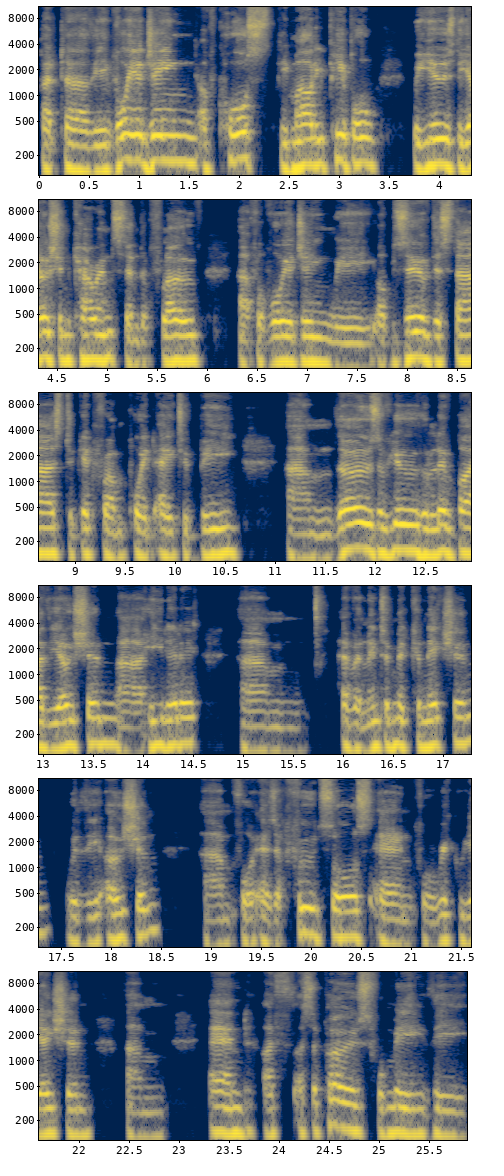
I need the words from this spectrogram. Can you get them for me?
But uh, the voyaging, of course, the Maori people, we use the ocean currents and the flow uh, for voyaging. We observe the stars to get from point A to B. Um, those of you who live by the ocean, uh, Hirere, um, have an intimate connection with the ocean um, for as a food source and for recreation. Um, and I, I, suppose for me, the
